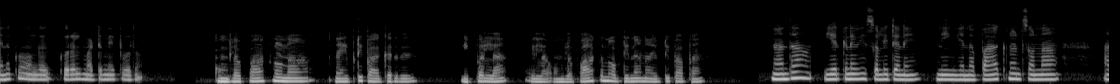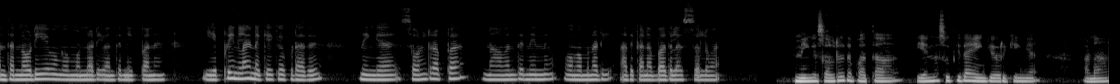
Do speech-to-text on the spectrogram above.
எனக்கும் உங்கள் குரல் மட்டுமே போதும். உங்களை பார்க்கணுன்னா நான் எப்படி பார்க்கறது? இப்போ இல்லை இல்லை உங்களை பார்க்கணும் அப்படின்னா நான் எப்படி பார்ப்பேன்? நான் தான் ஏற்கனவே சொல்லிட்டேனே நீங்கள் என்னை பார்க்கணுன்னு சொன்னால் அந்த நொடியே உங்கள் முன்னாடி வந்து நிற்பேன்னு எப்படின்லாம் என்னை கேட்கக்கூடாது. நீங்கள் சொல்கிறப்ப நான் வந்து நின்று உங்கள் முன்னாடி அதுக்கான பதிலாக சொல்லுவேன். நீங்கள் சொல்கிறத பார்த்தா என்னை சுற்றி தான் எங்கேயோ இருக்கீங்க. ஆனால்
